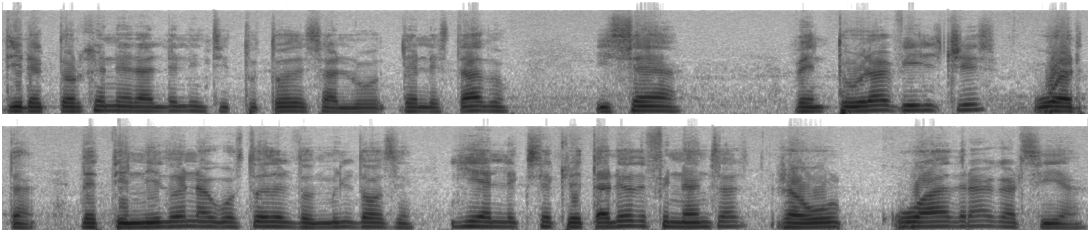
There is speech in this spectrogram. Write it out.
director general del Instituto de Salud del Estado, ICEA, Ventura Vilchis Huerta, detenido en agosto del 2012, y el exsecretario de Finanzas Raúl Cuadra García.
